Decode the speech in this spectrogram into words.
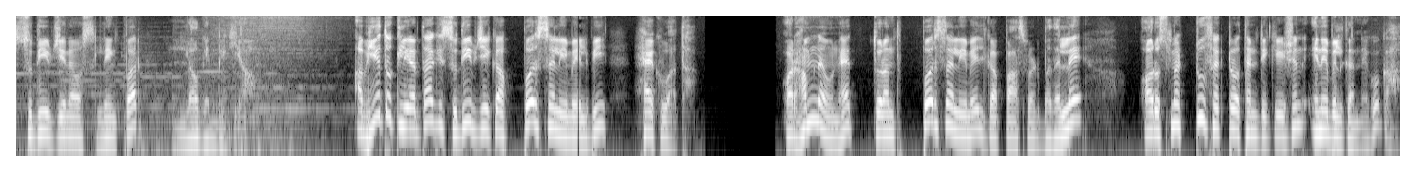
सुदीप जी ने उस लिंक पर लॉगिन भी किया अब यह तो क्लियर था कि सुदीप जी का पर्सनल ईमेल भी हैक हुआ था, और हमने उन्हें तुरंत पर्सनल ईमेल का पासवर्ड बदलने और उसमें टू फैक्टर ऑथेंटिकेशन इनेबल करने को कहा।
